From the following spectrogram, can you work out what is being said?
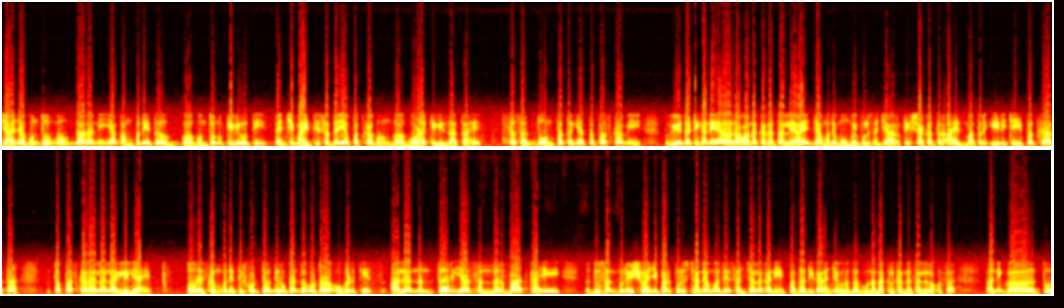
ज्या ज्या गुंतवणूकदारांनी या कंपनीत गुंतवणूक केली होती त्यांची माहिती सध्या या पथकाकडून गोळा केली जात आहे. तसंच दोन पथक या तपासकामी विविध ठिकाणी रवाना करण्यात आले आहेत ज्यामध्ये मुंबई पोलिसांची आर्थिक शाखा तर आहेच मात्र ईडीचीही पथकं आता तपास करायला लागलेली आहेत. टोरेस कंपनीतील कोट्यवधी रुपयांचा घोटाळा उघडकीस आल्यानंतर या संदर्भात काही दिवसांपूर्वी शिवाजी पार्क पोलीस ठाण्यामध्ये संचालक आणि पदाधिकाऱ्यांच्या विरोधात गुन्हा दाखल करण्यात आलेला होता. आणि तो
